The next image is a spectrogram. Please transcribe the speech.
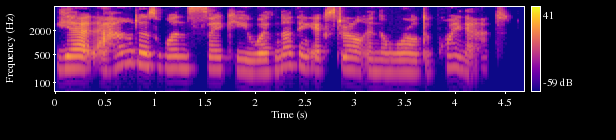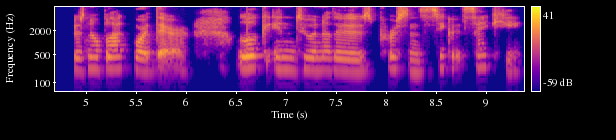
Yet, how does one's psyche, with nothing external in the world to point at, there's no blackboard there. Look into another person's secret psyche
